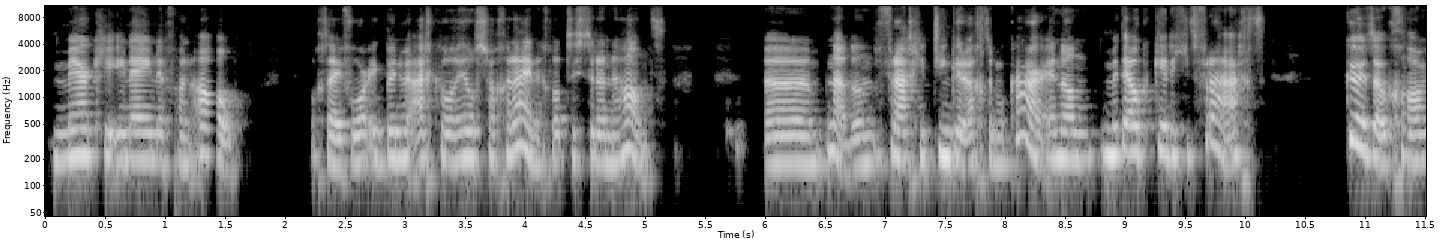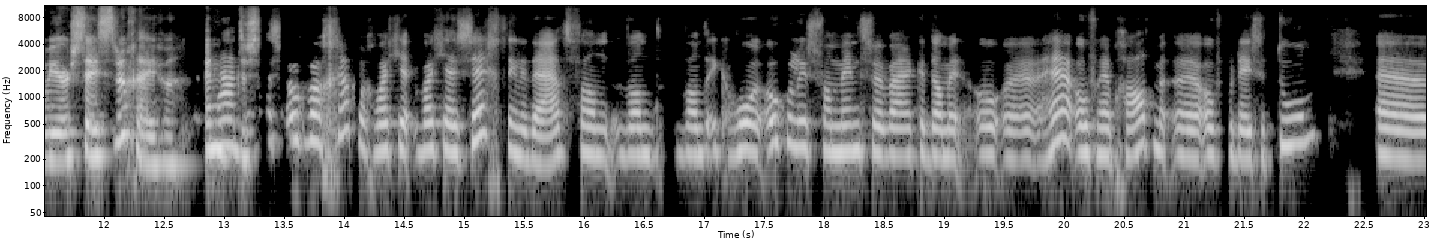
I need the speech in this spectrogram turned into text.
merk je in ene van, oh, wacht even hoor, ik ben nu eigenlijk wel heel zagrijnig. Wat is er aan de hand? Uh, nou, dan vraag je tien keer achter elkaar. En dan met elke keer dat je het vraagt, kun je het ook gewoon weer steeds teruggeven. En ja, dus... Dat is ook wel grappig wat, je, wat jij zegt inderdaad. Van, want, want ik hoor ook wel eens van mensen waar ik het dan met, uh, hè, over heb gehad, uh, over deze tool. Uh,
